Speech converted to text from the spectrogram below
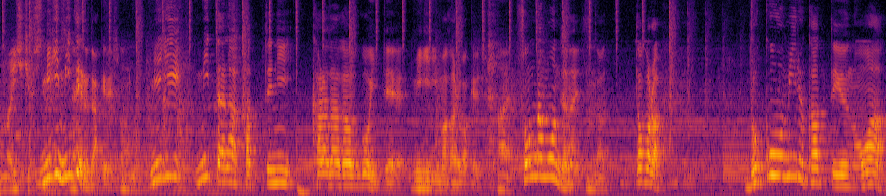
うんまあ、意識はしてない右ですね。見てるだけでしょ、うん。右見たら勝手に体が動いて右に曲がるわけでしょ？はい。そんなもんじゃないですか、うん。だからどこを見るかっていうのは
